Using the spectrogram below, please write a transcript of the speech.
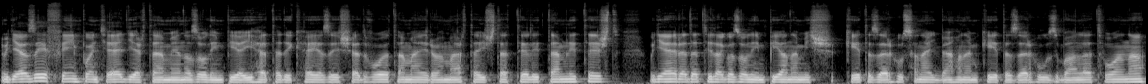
Ugye az év fénypontja egyértelműen az olimpiai hetedik helyezésed volt, amelyről már te is tettél itt említést. Ugye eredetileg az olimpia nem is 2021-ben, hanem 2020-ban lett volna,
